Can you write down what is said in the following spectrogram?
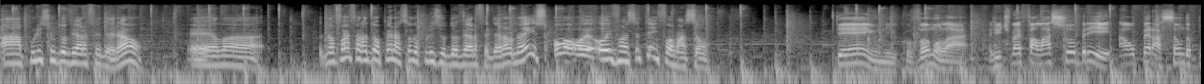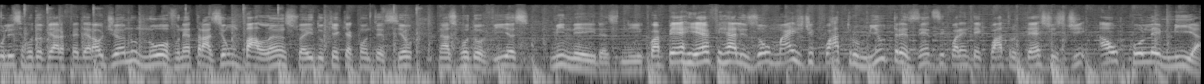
A Polícia Rodoviária Federal, ela. Não vai falar da operação da Polícia Rodoviária Federal, não é isso? Ô, ô, ô Ivan, você tem informação? Tenho, Nico. Vamos lá. A gente vai falar sobre a operação da Polícia Rodoviária Federal de ano novo, né? Trazer um balanço aí do que, que aconteceu nas rodovias mineiras, Nico. A PRF realizou mais de 4.344 testes de alcoolemia.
